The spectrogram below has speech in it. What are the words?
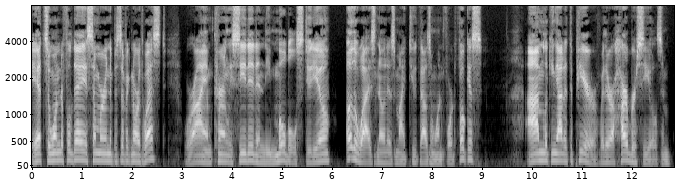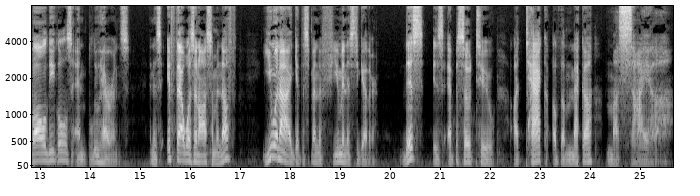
It's a wonderful day somewhere in the Pacific Northwest, where I am currently seated in the mobile studio, otherwise known as my 2001 Ford Focus. I'm looking out at the pier where there are harbor seals and bald eagles and blue herons. And as if that wasn't awesome enough, you and I get to spend a few minutes together. This is episode two Attack of the Mecha Messiah.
